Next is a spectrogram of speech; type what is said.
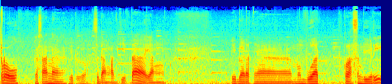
pro ke sana gitu loh. Sedangkan kita yang ibaratnya membuat kelas sendiri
